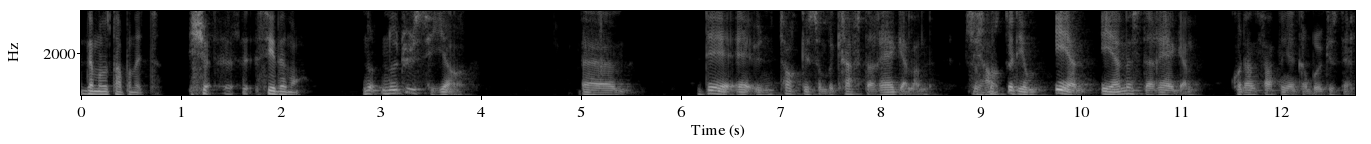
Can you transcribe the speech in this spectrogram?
Det må du ta på nytt. Kjø, eh, si det nå. Når, når du sier eh, det er unntaket som bekrefter regelen, så Ja. snakker de om én eneste regel hvor den setningen kan brukes til.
